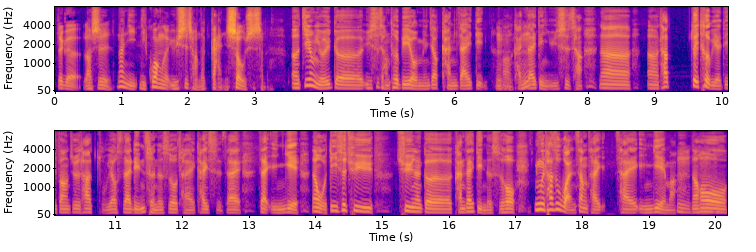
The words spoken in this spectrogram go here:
这个老师，那你你逛了鱼市场的感受是什么？呃，基隆有一个鱼市场特别有名，叫坎仔顶啊，坎仔顶鱼市场。嗯、那呃，它最特别的地方就是它主要是在凌晨的时候才开始在在营业。那我第一次去。去那个坎仔顶的时候，因为它是晚上才才营业嘛，嗯、然后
